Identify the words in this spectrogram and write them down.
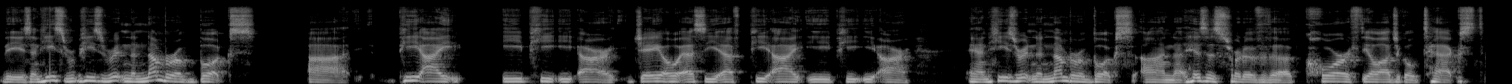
these, and he's he's written a number of books uh, P I E P E R, J O S E F P I E P E R. And he's written a number of books on uh, his is sort of the core theological text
